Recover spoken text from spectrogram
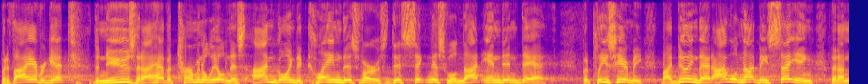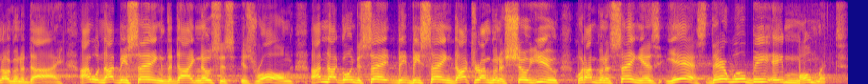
But if I ever get the news that I have a terminal illness, I'm going to claim this verse this sickness will not end in death. But please hear me. By doing that, I will not be saying that I'm not going to die. I will not be saying the diagnosis is wrong. I'm not going to say, be, be saying, Doctor, I'm going to show you. What I'm going to saying is, yes, there will be a moment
